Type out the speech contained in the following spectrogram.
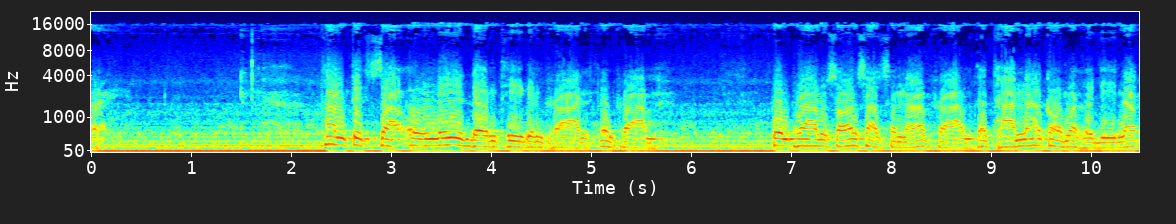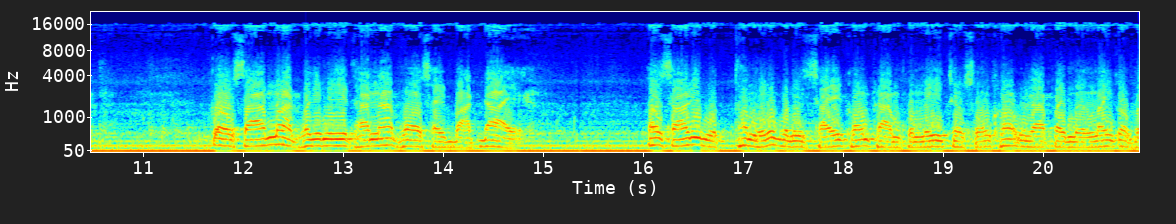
นะท่านติสสะองค์นี้เดิมทีเป็นพรานเป็นพรามเป็นพรามสอนศาสนาพรามแต่ฐานะก็ไม่ค่อยดีนัก ก็สามารถพอจะมีฐานะพอใส่บาตรได้ ภาษาริบุตรท่านเห็นบริสัยของพราหมณ์คนนี้จะสงเคราะห์เวลาไปเมืองนั้นก็ไป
